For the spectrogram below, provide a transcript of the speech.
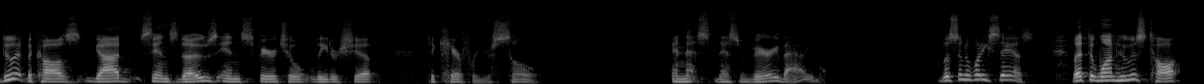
Do it because God sends those in spiritual leadership to care for your soul. And that's, that's very valuable. Listen to what he says. Let the one who is taught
